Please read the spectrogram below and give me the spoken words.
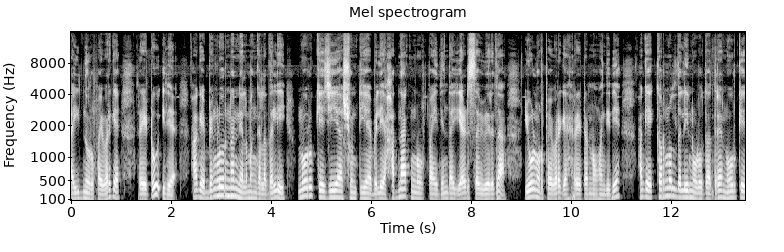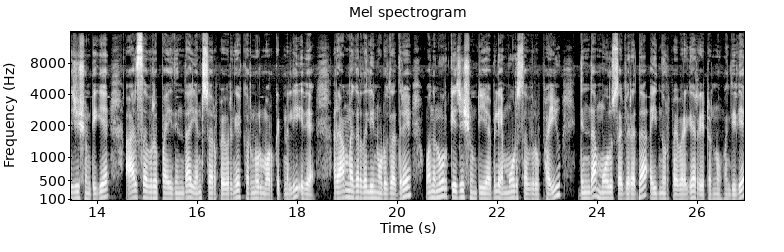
ಐದುನೂರು ರೂಪಾಯಿವರೆಗೆ ರೇಟು ಇದೆ. ಹಾಗೆ ಬೆಂಗಳೂರಿನ ನೆಲಮಂಗಲದಲ್ಲಿ ನೂರು ಕೆ ಜಿಯ ಶುಂಠಿಯ ಬೆಲೆ ಹದಿನಾಲ್ಕು ನೂರು ರೂಪಾಯಿದಿಂದ ಎರಡು ಸಾವಿರದ ಏಳ್ನೂರು ರೂಪಾಯಿವರೆಗೆ ರೇಟನ್ನು ಹೊಂದಿದೆ. ಹಾಗೆ ಕರ್ನೂಲ್ದಲ್ಲಿ ನೋಡೋದಾದರೆ ನೂರು ಕೆ ಜಿ ಶುಂಠಿಗೆ ಆರು ಸಾವಿರ ರೂಪಾಯಿದಿಂದ ಎಂಟು ಸಾವಿರ ರೂಪಾಯಿವರೆಗೆ ಕರ್ನೂಲ್ ಮಾರ್ಕೆಟ್ನಲ್ಲಿ ಇದೆ. ರಾಮನಗರದಲ್ಲಿ ನೋಡೋದಾದರೆ ಒಂದು ನೂರು ಕೆ ಜಿ ಶುಂಠಿಯ ಬೆಲೆ ಮೂರು ಸಾವಿರ ರೂಪಾಯಿದಿಂದ ಮೂರು ಸಾವಿರದ ಐದುನೂರು ರೂಪಾಯಿವರೆಗೆ ರೇಟನ್ನು ಹೊಂದಿದೆ.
